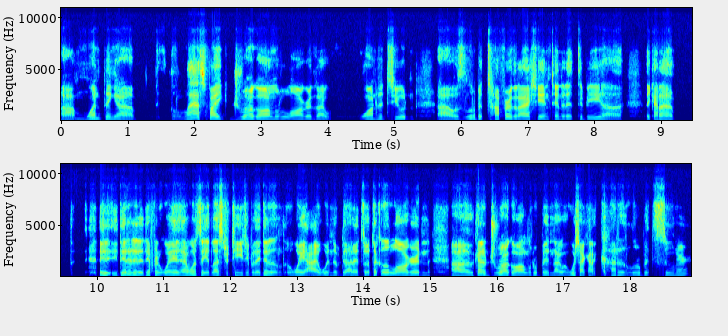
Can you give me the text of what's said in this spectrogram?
Um, one thing, uh, the last fight drug on a little longer than I wanted it to and uh, was a little bit tougher than I actually intended it to be. Uh, they kind of they, they, did it in a different way. I wouldn't say less strategic, but they did it a way I wouldn't have done it. So it took a little longer and uh, it kind of drug on a little bit. And I wish I kind of cut it a little bit sooner.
